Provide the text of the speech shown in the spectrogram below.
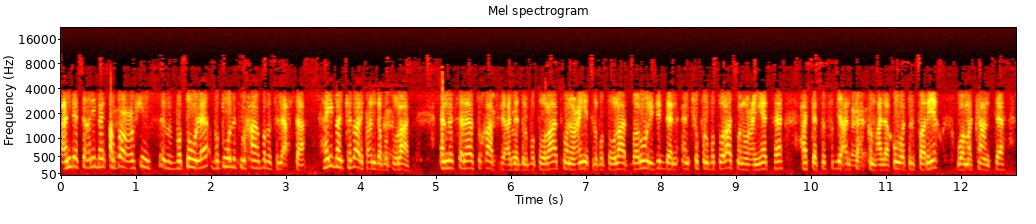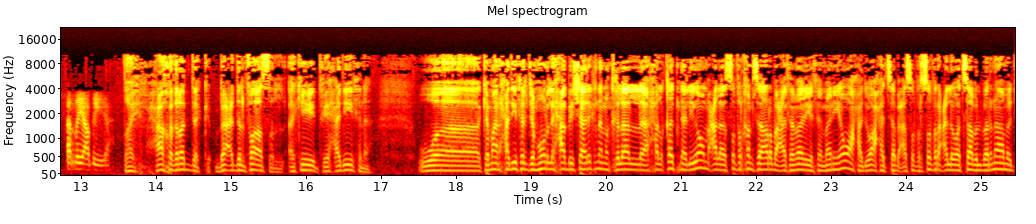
عنده تقريبا 24 بطولة بطولة محافظة الإحساء. أيضا كذلك عنده بطولات. المسألة لا تقاس بعدد البطولات ونوعية البطولات. ضروري جدا أن نشوف البطولات ونوعيتها حتى تستطيع أن تحكم على قوة الفريق ومكانته الرياضية. طيب حاخذ ردك بعد الفاصل. أكيد في حديثنا. وكمان حديث الجمهور اللي حاب يشاركنا من خلال حلقتنا اليوم على صفر خمسة أربعة ثمانية, ثمانية واحد, واحد سبعة صفر صفر على واتساب البرنامج.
